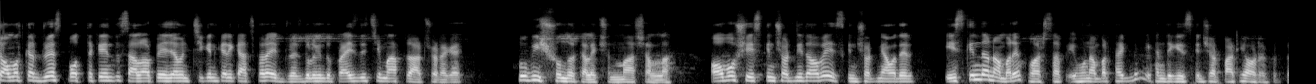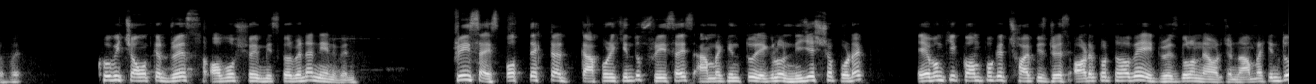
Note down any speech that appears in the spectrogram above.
চমৎকার ড্রেস প্রত্যেকে কিন্তু সালোয়ার পেয়ে যাবেন চিকেন কারি কাজ করা, এই ড্রেসগুলো কিন্তু প্রাইস দিচ্ছি মাত্র আটশো টাকায়। খুবই সুন্দর কালেকশন মাশাল্লাহ অবশ্যই স্ক্রিনশট নিতে হবে স্ক্রিনশট নিয়ে আমাদের স্ক্রিন দেওয়া নাম্বারে হোয়াটসঅ্যাপ এমন নাম্বার থাকবে, এখান থেকে স্ক্রিনশট পাঠিয়ে অর্ডার করতে হবে। খুবই চমৎকার ড্রেস অবশ্যই মিস করবেন না, নিয়ে নেবেন। ফ্রি সাইজ প্রত্যেকটা কাপড়ই কিন্তু ফ্রি সাইজ আমরা কিন্তু এগুলো নিজস্ব প্রোডাক্ট এবং কি কমপক্ষে ছয় পিস ড্রেস অর্ডার করতে হবে, এই ড্রেসগুলো নেওয়ার জন্য। আমরা কিন্তু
